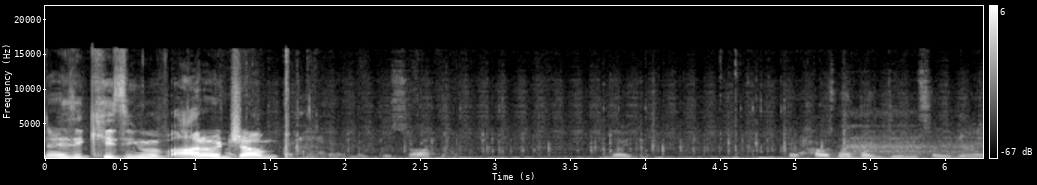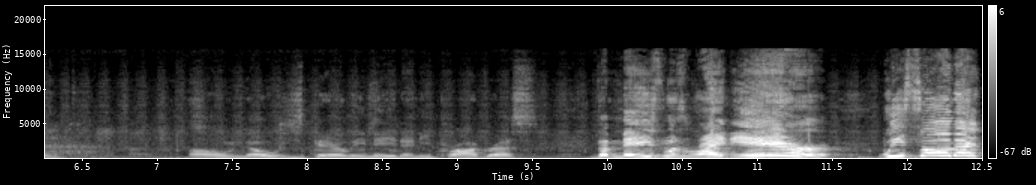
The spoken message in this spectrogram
Now he's accusing him of auto jump. I can't make this up. Like, wait, how's my boy Demon Slayer doing? Oh no, he's barely made any progress. The maze was right here. We saw him at,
